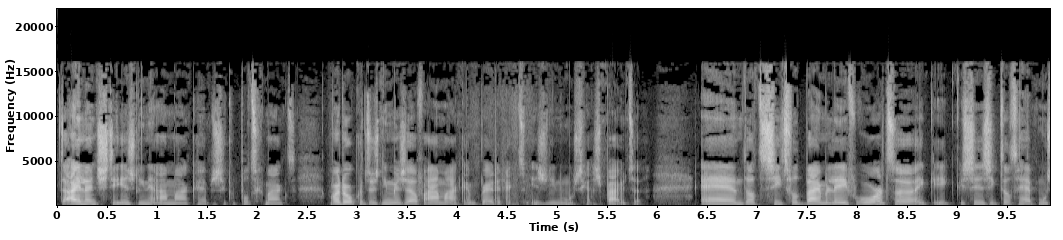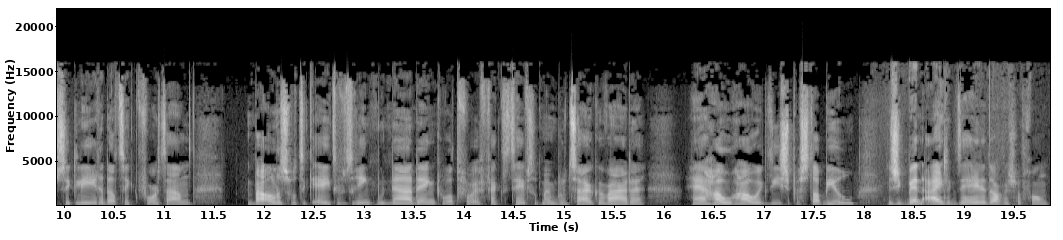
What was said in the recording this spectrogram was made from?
De eilandjes die insuline aanmaken hebben ze kapot gemaakt. Waardoor ik het dus niet meer zelf aanmaak en per direct insuline moest gaan spuiten. En dat is iets wat bij mijn leven hoort. Uh, ik, ik, sinds ik dat heb, moest ik leren dat ik voortaan bij alles wat ik eet of drink moet nadenken wat voor effect het heeft op mijn bloedsuikerwaarde. Hè, hoe hou ik die stabiel? Dus ik ben eigenlijk de hele dag een soort van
